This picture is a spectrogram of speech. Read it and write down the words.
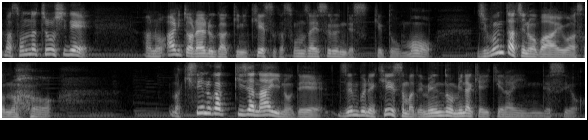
まあそんな調子で、あの、ありとあらゆる楽器にケースが存在するんですけども、自分たちの場合はその、ま、規制の楽器じゃないので、全部ね、ケースまで面倒見なきゃいけないんですよ。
